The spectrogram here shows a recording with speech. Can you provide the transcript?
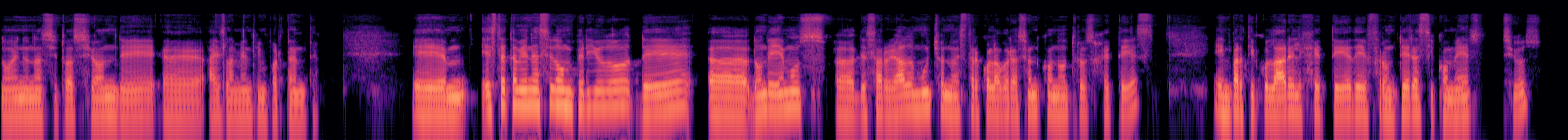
¿no? en una situación de eh, aislamiento importante. Em, este también ha sido un periodo de, ah, donde hemos ah, desarrollado mucho nuestra colaboración con otros GTs, en particular el GT de Fronteras y Comercios,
